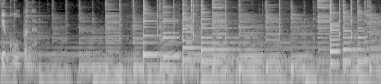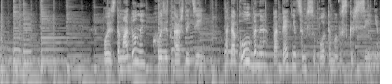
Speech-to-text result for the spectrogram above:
и Гулбене. Поезд до Мадоны ходит каждый день, а до Гулбена по пятницам, субботам и воскресеньям.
